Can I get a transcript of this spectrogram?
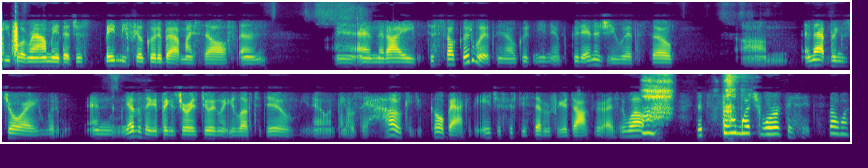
people around me that just made me feel good about myself and and, and that I just felt good with, you know, good you know, good energy with. So um and that brings joy. What and the other thing that brings joy is doing what you love to do, you know, and people say, How could you go back at the age of fifty seven for your doctorate? I said, Well, it's so much work. They say it's so much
